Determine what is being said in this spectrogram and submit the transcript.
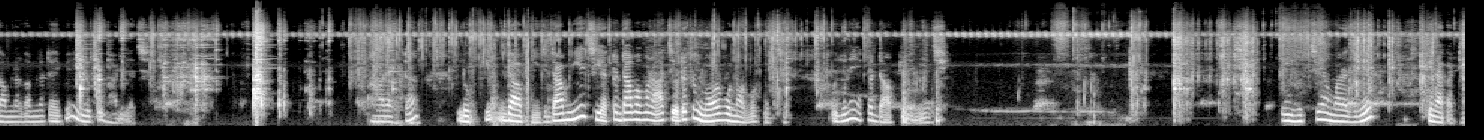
গামলা গামলা টাইপের এগুলো একটু ভারী আছে। আর একটা লক্ষ্মীর ডাব নিয়েছি। ডাব নিয়েছি, একটা ডাব আমার আছে, ওটা একটু নড়বড় নড়বড় করছে। ওই জন্যই একটা ডাব কিনে নিয়েছি। এই হচ্ছে আমার আজকে কেনাকাটি।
